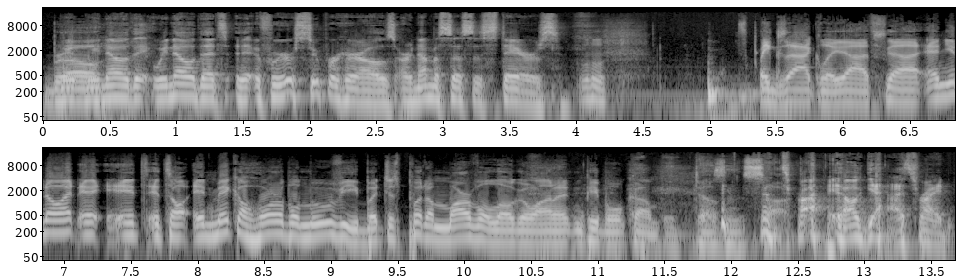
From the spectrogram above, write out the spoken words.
bro. We, we know that we know that if we're superheroes, our nemesis is stairs. Exactly. Yeah. It's uh, and you know what? It, it it's all, it'd make a horrible movie, but just put a Marvel logo on it and people will come. It Doesn't suck. That's right. Oh yeah, that's right.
